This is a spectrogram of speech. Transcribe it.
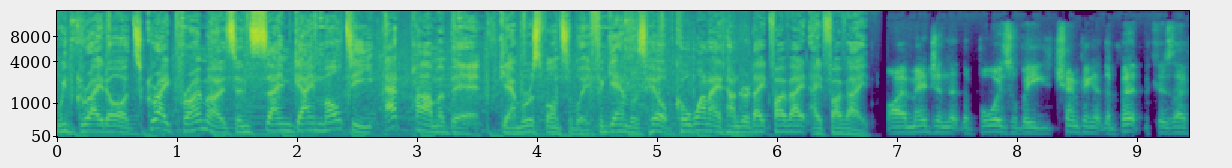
with great odds, great promos, and same game multi at Palmerbet. Gamble responsibly. For gamblers' help, call 1 800 858 858. I imagine that the boys will be champing at the bit because they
